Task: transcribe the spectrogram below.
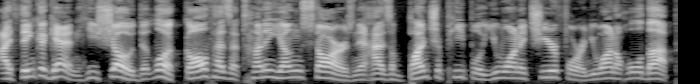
I think, again, he showed that look, golf has a ton of young stars and it has a bunch of people you want to cheer for and you want to hold up,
